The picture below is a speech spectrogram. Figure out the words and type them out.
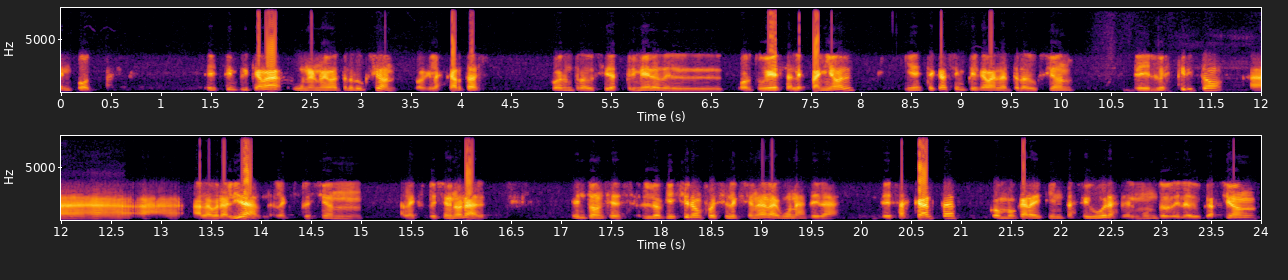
en podcast. Esto implicaba una nueva traducción, porque las cartas fueron traducidas primero del portugués al español y en este caso implicaba la traducción de lo escrito a, a la oralidad, a la expresión, a la expresión oral. Entonces, lo que hicieron fue seleccionar algunas de las de esas cartas convocar a distintas figuras del mundo de la educación,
